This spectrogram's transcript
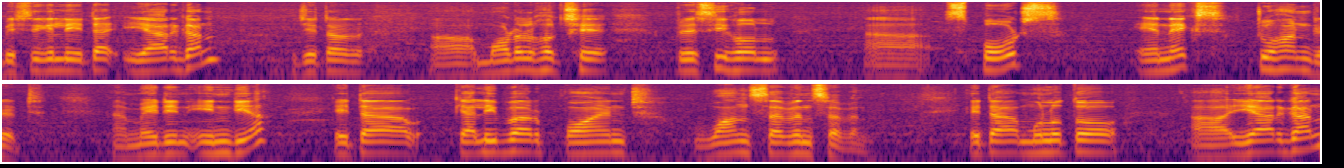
বেসিক্যালি এটা এয়ার গান যেটার মডেল হচ্ছে preci Precihole sports NX two hundred made in India এটা calibre point one seven seven এটা মূলত এয়ার গান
